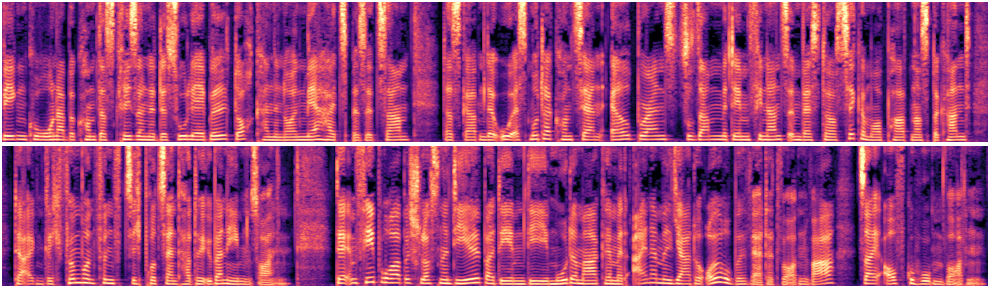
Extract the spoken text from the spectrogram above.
Wegen Corona bekommt das kriselnde Dessous-Label doch keine neuen Mehrheitsbesitzer. Das gaben der US-Mutterkonzern L Brands zusammen mit dem Finanzinvestor Sycamore Partners bekannt, der eigentlich 55 Prozent hatte übernehmen sollen. Der im Februar beschlossene Deal, bei dem die Modemarke mit einer Milliarde Euro bewertet worden war, sei aufgehoben worden.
